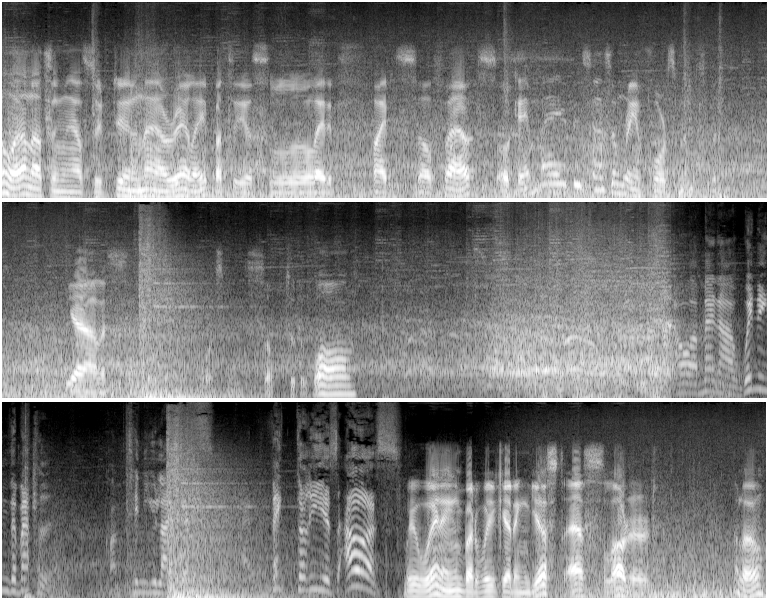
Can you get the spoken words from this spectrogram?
Oh well, nothing else to do now really, but to just let it fight itself out. Okay, maybe send some reinforcements, but yeah, let's send some reinforcements up to the wall. Our men are winning the battle. Continue like this, and victory is ours. We're winning, but we're getting just as slaughtered. Hello.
